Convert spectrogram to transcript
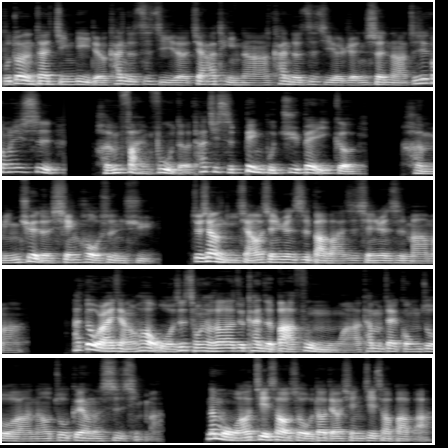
不断的在经历的，看着自己的家庭啊，看着自己的人生啊，这些东西是很反复的。它其实并不具备一个很明确的先后顺序。就像你想要先认识爸爸，还是先认识妈妈啊？对我来讲的话，我是从小到大就看着爸父母啊，他们在工作啊，然后做各样的事情嘛。那么我要介绍的时候，我到底要先介绍爸爸，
